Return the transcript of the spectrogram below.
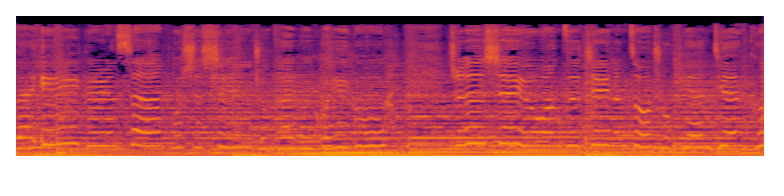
在一个人散步时，心中还会回顾，只希望自己能走出片天空，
